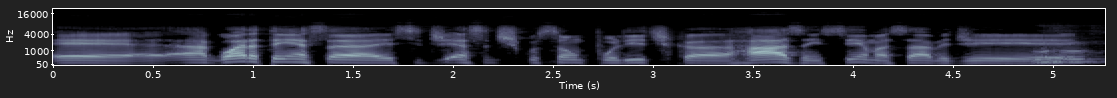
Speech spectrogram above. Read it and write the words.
é, agora tem essa, esse, essa discussão política rasa em cima, sabe, de, uhum.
